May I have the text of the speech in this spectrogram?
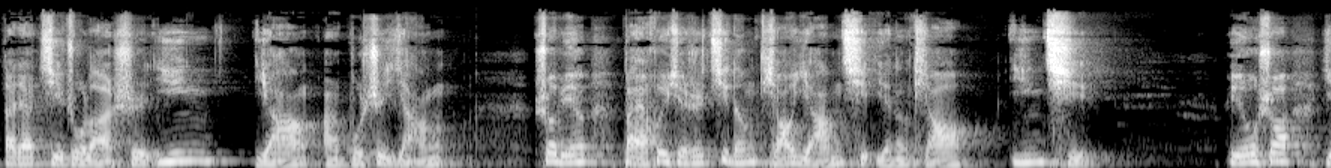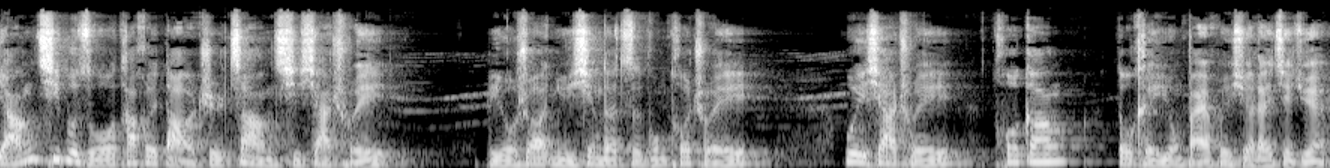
大家记住了，是阴阳而不是阳，说明百会穴是既能调阳气也能调阴气。比如说阳气不足，它会导致脏器下垂，比如说女性的子宫脱垂、胃下垂、脱肛都可以用百会穴来解决。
